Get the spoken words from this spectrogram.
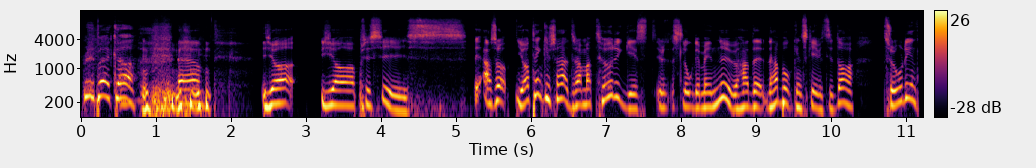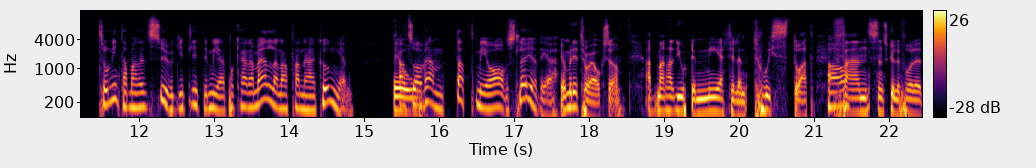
Rebecca! Ehm, ja, ja, precis. Alltså, jag tänker så här, dramaturgiskt slog det mig nu. Hade den här boken skrivits idag, tror ni, tror ni inte att man hade sugit lite mer på karamellen att han är kungen? Jo. Alltså väntat med att avslöja det. ja, men det tror jag också. Att man hade gjort det mer till en twist och att Ja. fansen skulle få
